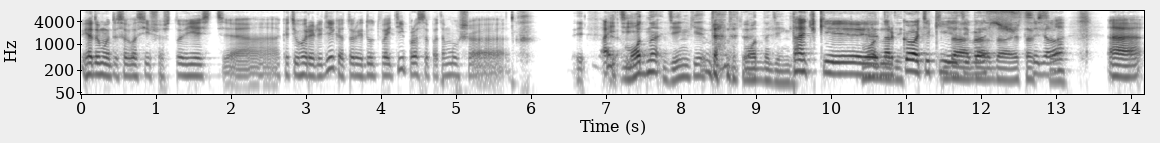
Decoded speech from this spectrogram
я думаю, ты согласишься, что есть э, категория людей, которые идут в IT просто потому что IT. Модно, деньги, Да, да, да. модно, деньги. Тачки, Модно, наркотики, Да, типа да, да, это все дела. А,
